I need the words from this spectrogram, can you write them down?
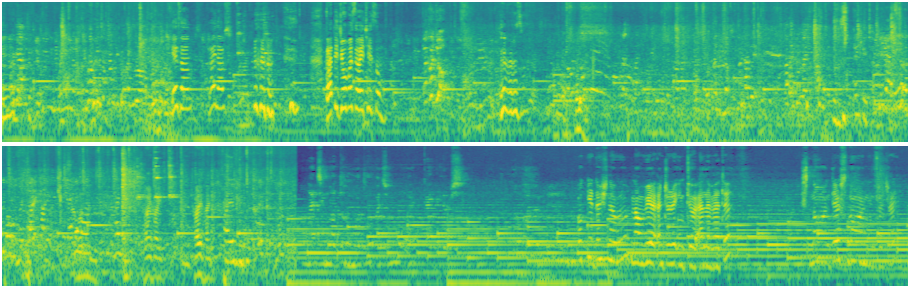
Yes, um, hi, love. Gati jo mas vai chisum. Hi, hi, hi, hi. Okay, Dashnavu, now we are entering into elevator. There's no one, there's no one inside, right?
